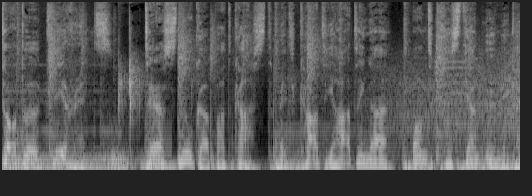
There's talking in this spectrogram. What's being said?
Total Clearance, der Snooker-Podcast mit Kati Hartinger und Christian Oemeke.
